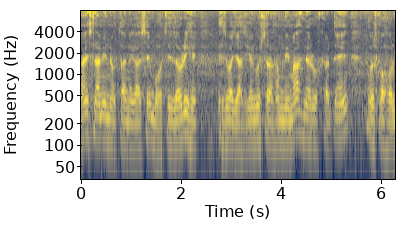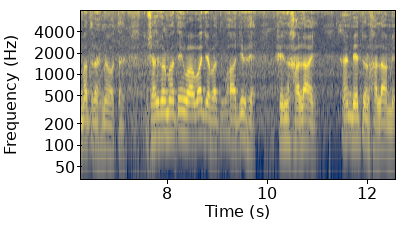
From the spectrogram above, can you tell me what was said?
ہاں اسلامی نقطہ نگاہ سے بہت ہی ضروری ہے۔ اس وجہ سے کیونکہ اس طرح ہم نماز میں رخ کرتے ہیں تو اس کو حرمت رکھنا ہوتا ہے۔ تو شاذ فرماتے ہیں وہ وجبت واجب ہے۔ فی الخلاء ہاں بیت الخلاء میں۔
